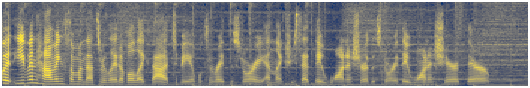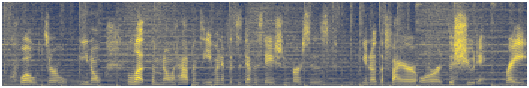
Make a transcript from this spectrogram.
but even having someone that's relatable like that to be able to write the story, and like she said, they want to share the story, they want to share their quotes or, you know, let them know what happens, even if it's a devastation versus, you know, the fire or the shooting, right?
